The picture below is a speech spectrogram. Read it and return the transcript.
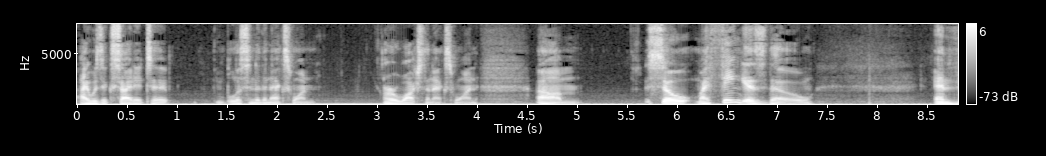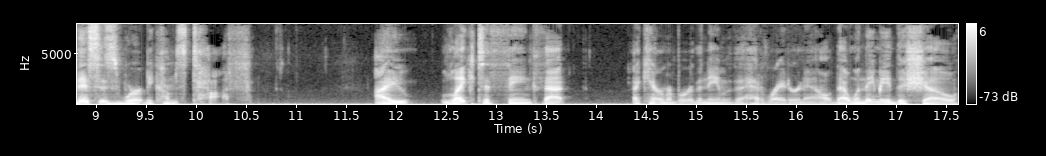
I was excited to listen to the next one or watch the next one. Um, so my thing is though, and this is where it becomes tough. I like to think that I can't remember the name of the head writer now. That when they made this show,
